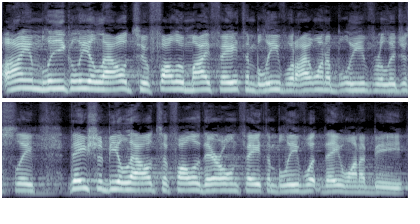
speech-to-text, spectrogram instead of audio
I am legally allowed to follow my faith and believe what I want to believe religiously, they should be allowed to follow their own faith and believe what they want to be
